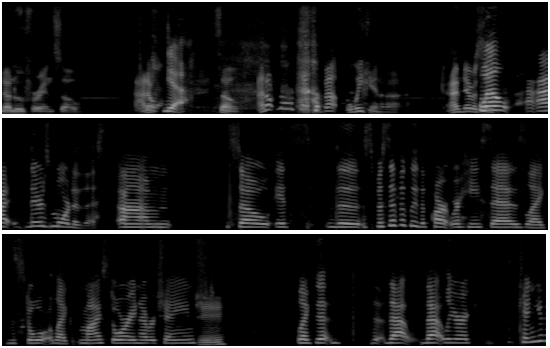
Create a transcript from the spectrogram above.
no new friends. So I don't Yeah. so I don't know if that's about the Weeknd or not. I've never seen Well, I there's more to this. Um so it's the specifically the part where he says like the store like my story never changed. Mhm. Like that that that lyric can you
